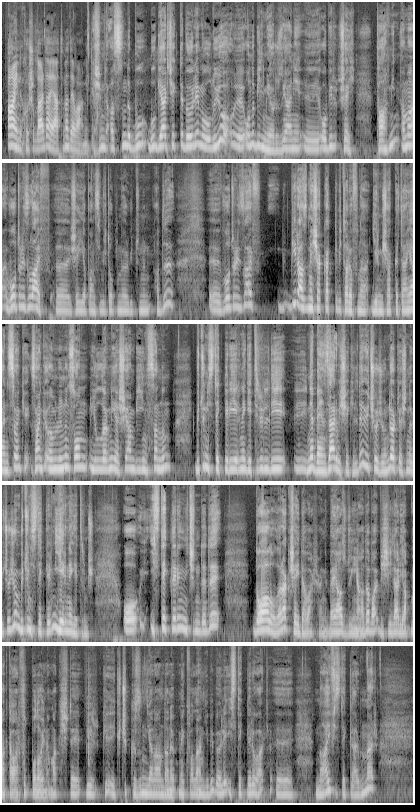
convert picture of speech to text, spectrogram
aynı koşullarda hayatına devam ediyor. Şimdi aslında bu bu gerçekte böyle mi oluyor e, onu bilmiyoruz. Yani e, o bir şey tahmin ama Water is Life e, şey yapan sivil toplum örgütünün adı. E, Water is Life biraz meşakkatli bir tarafına girmiş hakikaten. Yani sanki sanki ömrünün son yıllarını yaşayan bir insanın bütün istekleri yerine getirildiğine benzer bir şekilde bir çocuğun dört yaşında bir çocuğun bütün isteklerini yerine getirmiş. O isteklerin içinde de doğal olarak şey de var. Hani beyaz dünyada bir şeyler yapmak da var. Futbol oynamak, işte bir küçük kızın yanağından öpmek falan gibi böyle istekleri var. E, naif istekler bunlar.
